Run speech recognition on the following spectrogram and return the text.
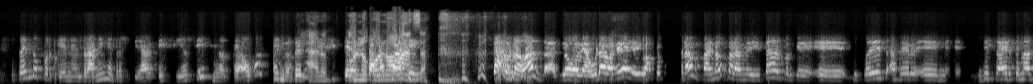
estupendo porque en el running el respirar es sí o sí, si no te ahogas, entonces claro. o no, o no avanza. Claro, no avanza. Luego, de alguna manera, yo digo, hacemos trampa, ¿no? Para meditar, porque eh, tú puedes hacer, eh, distraerte más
